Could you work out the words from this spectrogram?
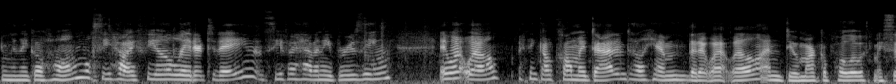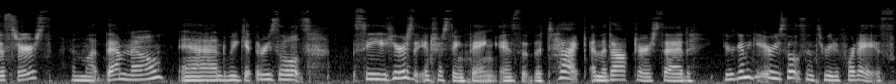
I'm gonna go home. We'll see how I feel later today and see if I have any bruising. It went well. I think I'll call my dad and tell him that it went well and do a Marco Polo with my sisters and let them know. And we get the results. See, here's the interesting thing is that the tech and the doctor said, you're gonna get your results in three to four days.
